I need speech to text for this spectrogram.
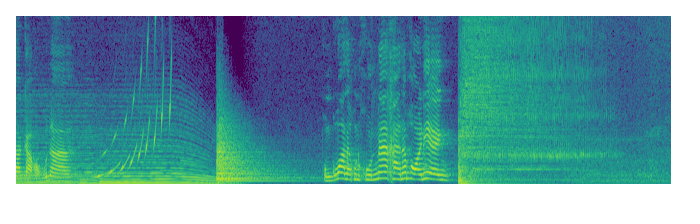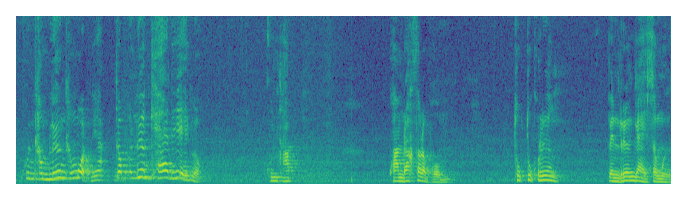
ยาเก่าของคุณอา ผมก็ว่าอะไรคุณคุณหน้าคล้ายน้าพลอยนี่เอง คุณทำเรื่องทั้งหมดเนี่ยก็เพราะเรื่องแค่นี้เองเหรอ คุณครับ ความรักสำหรับผม ทุกๆเรื่องเป็นเรื่องใหญ่เสมอ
